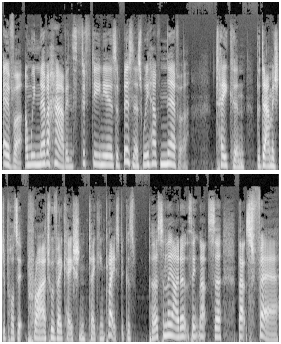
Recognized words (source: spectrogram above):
ever, and we never have in 15 years of business, we have never taken the damage deposit prior to a vacation taking place because personally I don't think that's uh, that's fair.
